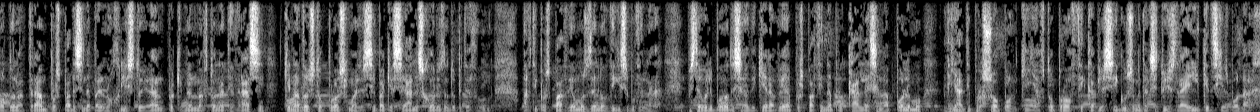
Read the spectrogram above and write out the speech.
Ο Ντόναλτ Τραμπ προσπάθησε να παρενοχλήσει το Ιράν προκειμένου αυτό να αντιδράσει και να δώσει το πρόσχημα σε ΣΥΠΑ και σε άλλες χώρες να το επιτεθούν. Αυτή η προσπάθεια όμως δεν οδήγησε πουθενά. Πιστεύω λοιπόν ότι η Σαουδική Αραβία προσπαθεί να προκαλέσει ένα πόλεμο δια αντιπροσώπων και γι' αυτό προωθεί κάποια σύγκρουση μεταξύ του Ισραήλ και της Χεσμολάχ.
